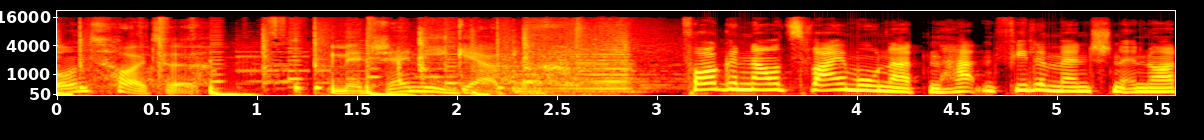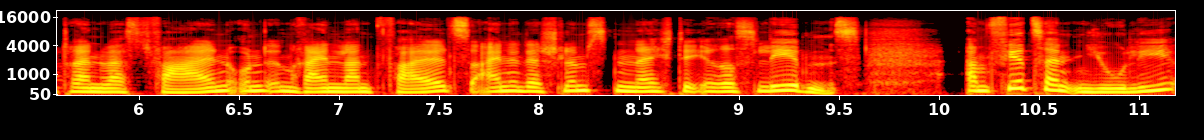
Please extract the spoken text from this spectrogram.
und heute mit Jenny Gärtner. Vor genau zwei Monaten hatten viele Menschen in Nordrhein-Westfalen und in Rheinland-Pfalz eine der schlimmsten Nächte ihres Lebens. Am 14. Juli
